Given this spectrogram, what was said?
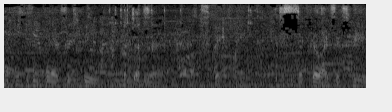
this doesn't feel like six feet. It doesn't. It's like, it just doesn't feel like six feet.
